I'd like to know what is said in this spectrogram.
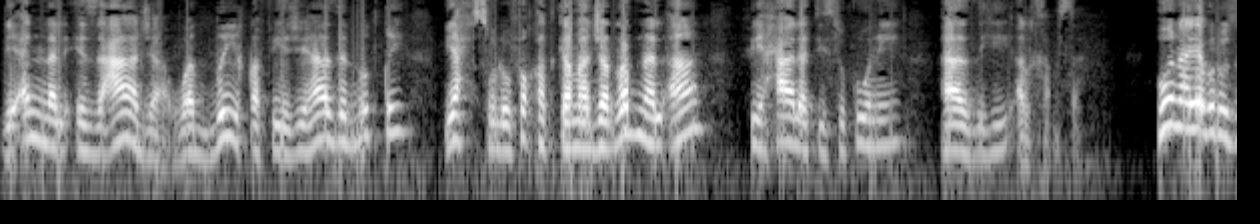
لأن الإزعاج والضيق في جهاز النطق يحصل فقط كما جربنا الآن في حالة سكون هذه الخمسة. هنا يبرز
